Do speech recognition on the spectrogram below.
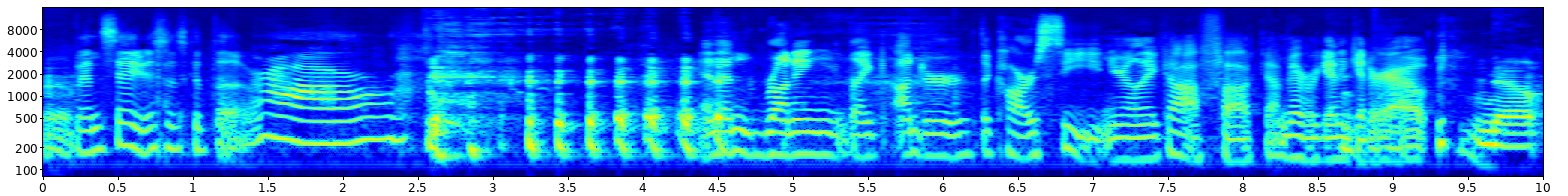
Then say just just get the and then running like under the car seat, and you're like, oh fuck, I'm never gonna get her out. No,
